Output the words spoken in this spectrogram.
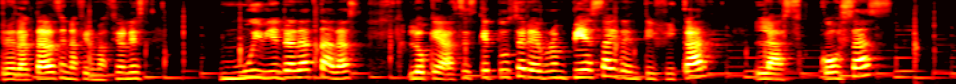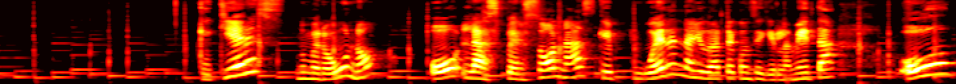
redactadas en afirmaciones muy bien redactadas, lo que hace es que tu cerebro empieza a identificar las cosas que quieres, número uno, o las personas que pueden ayudarte a conseguir la meta, o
